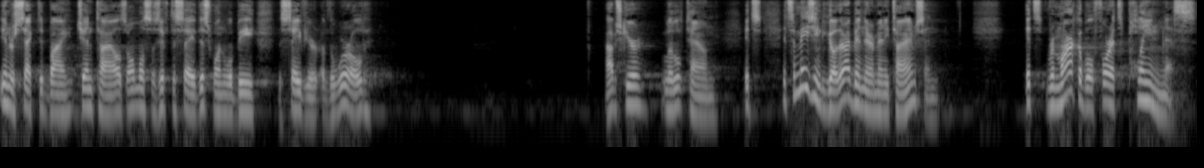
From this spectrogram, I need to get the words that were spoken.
intersected by Gentiles, almost as if to say, this one will be the Savior of the world. Obscure little town. It's, it's amazing to go there. I've been there many times, and it's remarkable for its plainness.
